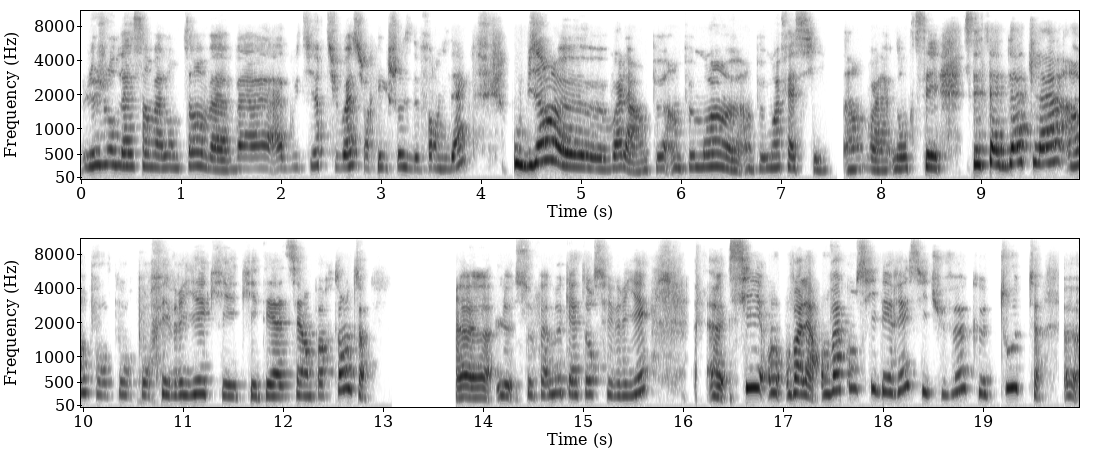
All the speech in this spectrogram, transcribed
le jour de la Saint-Valentin, va, aboutir, tu vois, sur quelque chose de formidable, ou bien, euh, voilà, un peu, un peu moins, euh, un peu moins facile. Hein, voilà. Donc c'est, cette date-là hein, pour, février qui était assez importante. Euh, ce fameux 14 février, euh, si on, voilà, on va considérer, si tu veux, que toute, euh,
